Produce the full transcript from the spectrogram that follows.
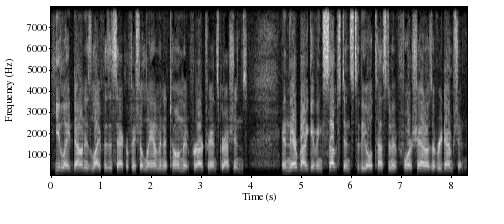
He laid down his life as a sacrificial lamb in atonement for our transgressions, and thereby giving substance to the Old Testament foreshadows of redemption.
